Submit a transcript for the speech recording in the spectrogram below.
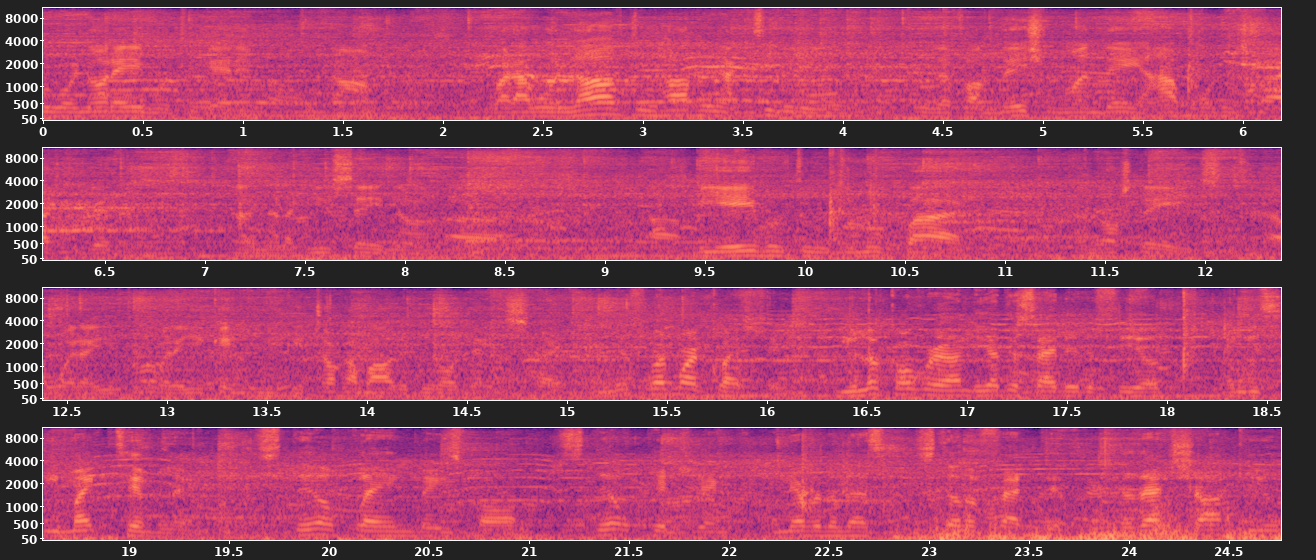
we were not able to get him to come. But I would love to have an activity with the foundation one day and have all those guys together. And like you say, you know, uh, uh, be able to, to look back on those days, uh, whether you, whether you can you can talk about the good old days. Right. And just one more question. You look over on the other side of the field and you see Mike Timlin still playing baseball, still pitching, and nevertheless still effective. Does that shock you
